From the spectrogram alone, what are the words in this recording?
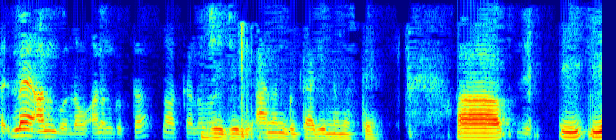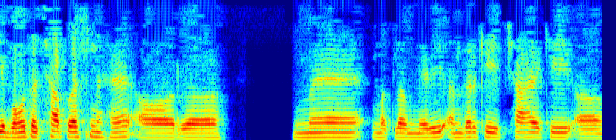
मैं आनंद बोल रहा हूँ आनंद गुप्ता। नमस्कार। जी जी जी आनंद गुप्ता जी नमस्ते। आ, ये बहुत अच्छा प्रश्न है और मैं मतलब मेरी अंदर की इच्छा है कि आ,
